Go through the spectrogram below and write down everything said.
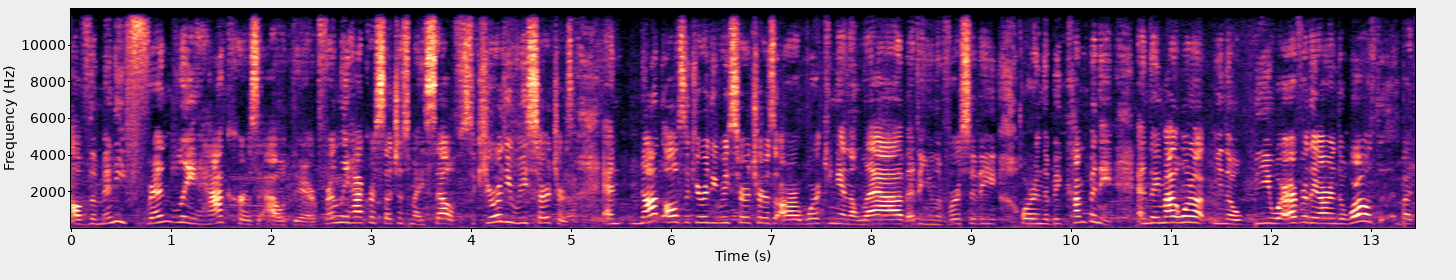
of the many friendly hackers out there. Friendly hackers such as myself, security researchers, and not all security researchers are working in a lab at a university or in a big company, and they might want to you know, be wherever they are in the world, but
